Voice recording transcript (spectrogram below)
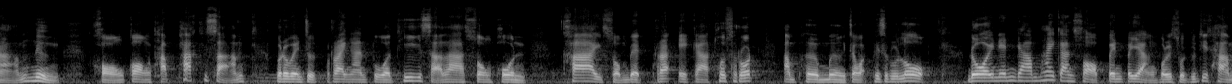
นามหนึ่งของกองทัพภาคที่ 3 บริเวณจุดรายงานตัวที่ศาลาทรงพล ค่ายสมเด็จพระเอกาทศรสอำเภอเมืองจังหวัดพิษณุโลก โดยเน้นย้ำให้การสอบเป็นไปอย่างบริสุทธิ์ยุติธรรม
